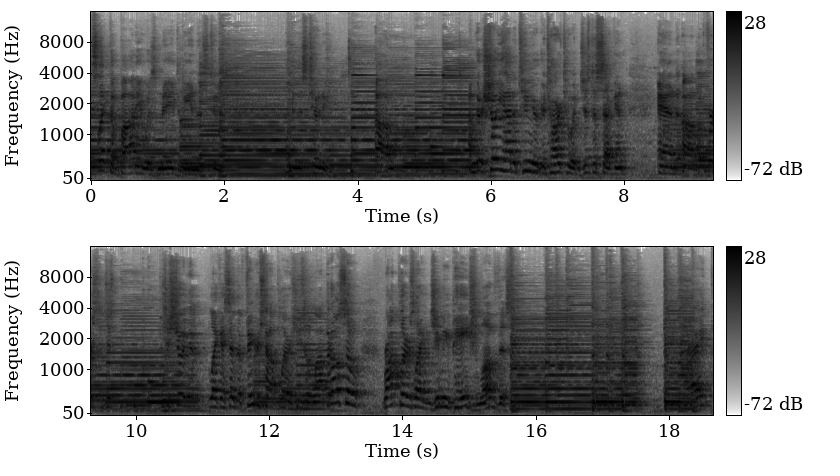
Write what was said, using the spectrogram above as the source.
it's like the body was made to be in this tuning. In this tuning. Um, I'm going to show you how to tune your guitar to it in just a second. And uh, but first, just just show you, like I said, the fingerstyle players use it a lot, but also rock players like Jimmy Page love this. Right?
